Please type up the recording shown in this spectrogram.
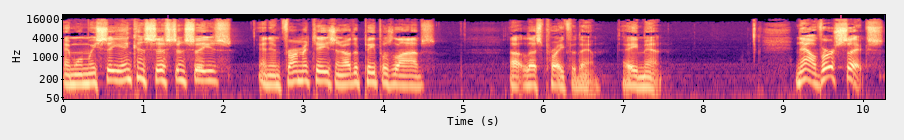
And when we see inconsistencies and infirmities in other people's lives, uh, let's pray for them. Amen. Now, verse 6.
